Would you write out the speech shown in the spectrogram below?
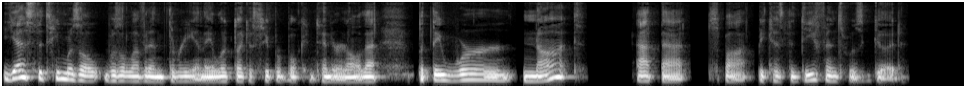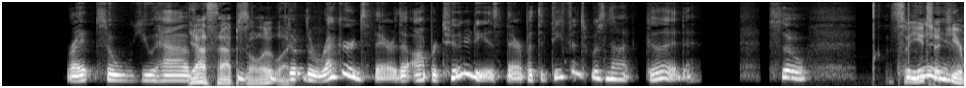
yes, the team was a, was eleven and three, and they looked like a Super Bowl contender and all that, but they were not at that spot because the defense was good. Right, so you have yes, absolutely. The, the records there, the opportunity is there, but the defense was not good. So, so you took your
